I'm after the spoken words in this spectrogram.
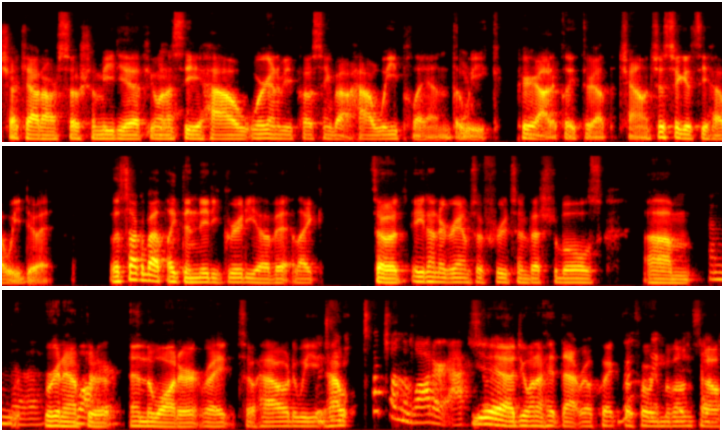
check out our social media if you want to see how we're going to be posting about how we plan the Yeah. week periodically throughout the challenge, just so you can see how we do it. Let's talk about like the nitty gritty of it. Like, so it's 800 grams of fruits and vegetables. Um, And the we're gonna have water. to and the water, right? So how do we how? we didn't touch on the water actually. Yeah, do you want to hit that real quick Real before we move on? So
